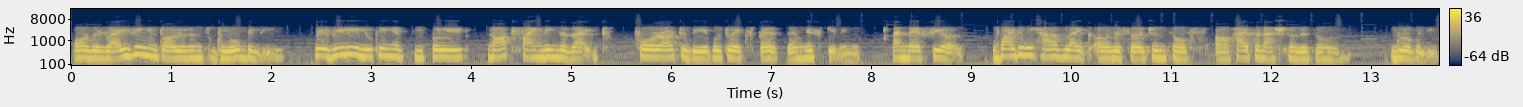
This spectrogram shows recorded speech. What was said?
or the rising intolerance globally, we're really looking at people not finding the right fora to be able to express their misgivings and their fears why do we have like a resurgence of uh, hypernationalism globally?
